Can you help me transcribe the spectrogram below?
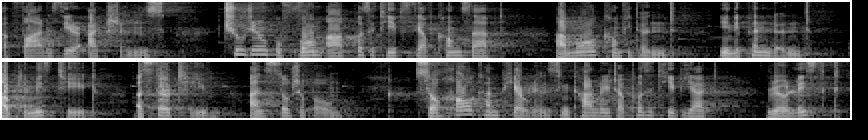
affect their actions. Children who form a positive self concept are more confident, independent, optimistic, assertive, and sociable. So, how can parents encourage a positive yet realistic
